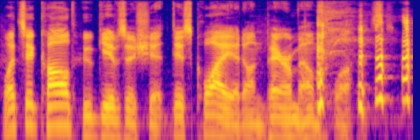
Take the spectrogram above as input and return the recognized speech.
What's it called? Who gives a shit? Disquiet on Paramount Plus.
